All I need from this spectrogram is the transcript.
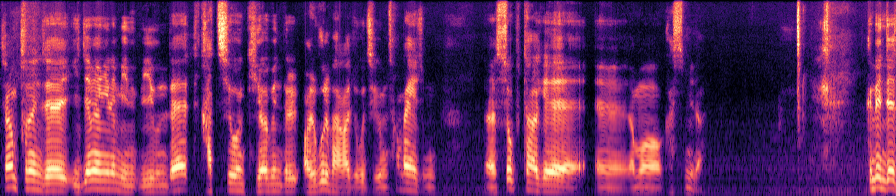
트럼프는 이제 이재명이는 미, 미운데 같이 온 기업인들 얼굴 봐가지고 지금 상당히 좀 어, 소프트하게 에, 넘어갔습니다. 근데 이제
